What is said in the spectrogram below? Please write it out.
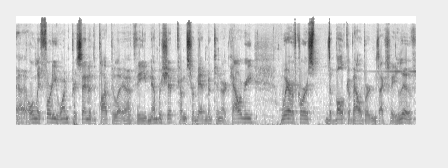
uh, only 41% of the popula- of the membership comes from Edmonton or Calgary, where of course the bulk of Albertans actually live.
